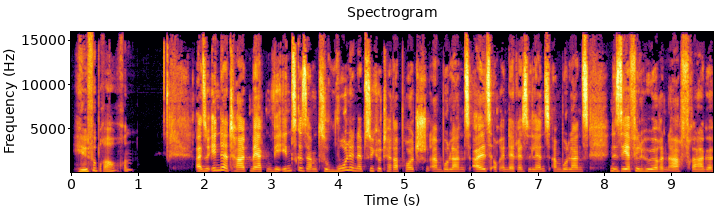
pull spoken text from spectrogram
Hilfe brauchen? Also in der Tat merken wir insgesamt sowohl in der psychotherapeutischen Ambulanz als auch in der Resilienzambulanz eine sehr viel höhere Nachfrage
